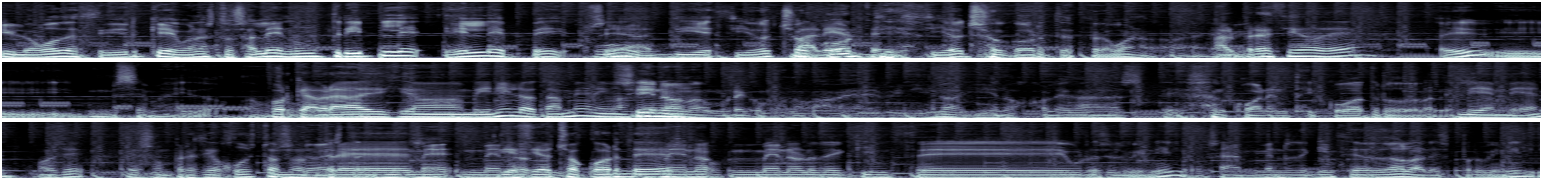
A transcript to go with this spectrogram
Y luego decir que, bueno, esto sale en un triple LP, o sea, Uh, 18, valientes. cortes, 18 cortes, pero bueno. eh, Al precio de. y se me ha ido. Porque habrá edición vinilo también, Sí, imagino. no, no, hombre, cómo no va a haber aquí los colegas, eh, son 44 dólares. Bien, bien. Oye, que es un precio justo, son No, tres, me- menor- 18 cortes. Menos, menos de 15 euros el vinilo, o sea, menos de 15 dólares por vinilo.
